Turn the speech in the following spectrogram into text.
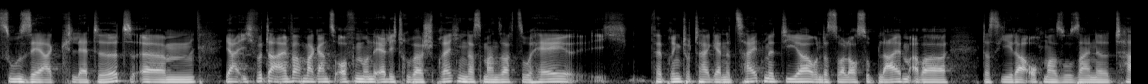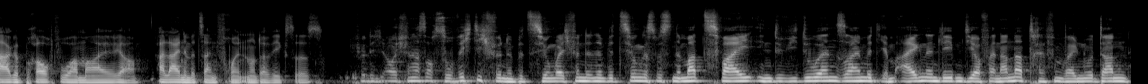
zu sehr klettet. Ähm, ja, ich würde da einfach mal ganz offen und ehrlich drüber sprechen, dass man sagt so, hey, ich verbringe total gerne Zeit mit dir und das soll auch so bleiben, aber dass jeder auch mal so seine Tage braucht, wo er mal ja alleine mit seinen Freunden unterwegs ist. Finde ich auch. Ich finde das auch so wichtig für eine Beziehung, weil ich finde, eine Beziehung, das müssen immer zwei Individuen sein mit ihrem eigenen Leben, die aufeinandertreffen, weil nur dann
